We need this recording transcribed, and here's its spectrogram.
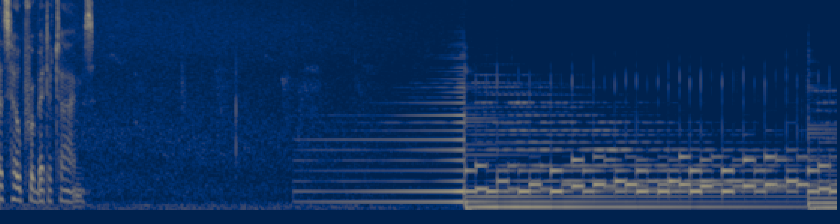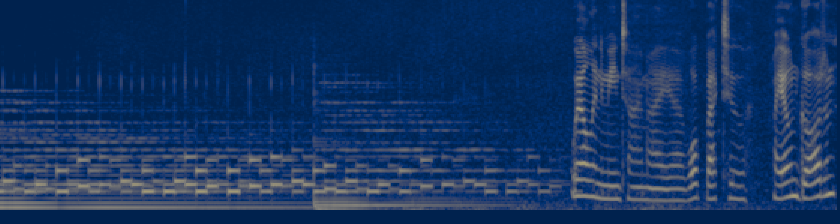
Let's hope for better times. Well, in the meantime, I uh, walk back to my own garden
